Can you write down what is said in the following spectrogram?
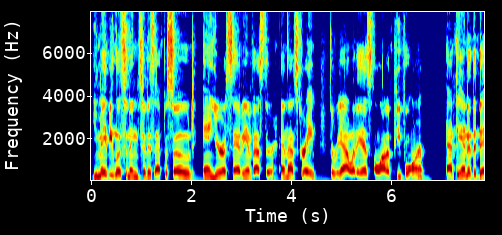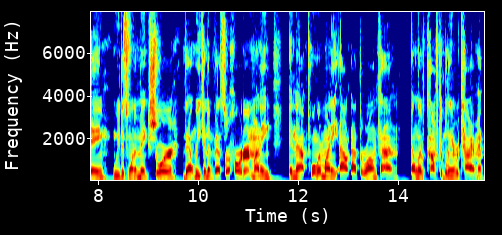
You may be listening to this episode and you're a savvy investor, and that's great. The reality is, a lot of people aren't. At the end of the day, we just want to make sure that we can invest our hard earned money and not pull our money out at the wrong time and live comfortably in retirement.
